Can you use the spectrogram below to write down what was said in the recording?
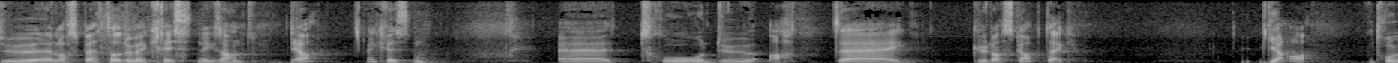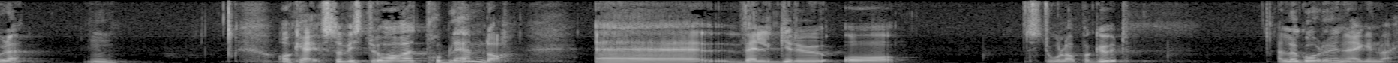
du, Lars Petter, du er kristen, ikke sant? Ja, jeg er kristen. Eh, tror du at eh, Gud har skapt deg? Ja, jeg tror det. Mm. Ok, Så hvis du har et problem, da, eh, velger du å stole på Gud, eller går du din egen vei?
